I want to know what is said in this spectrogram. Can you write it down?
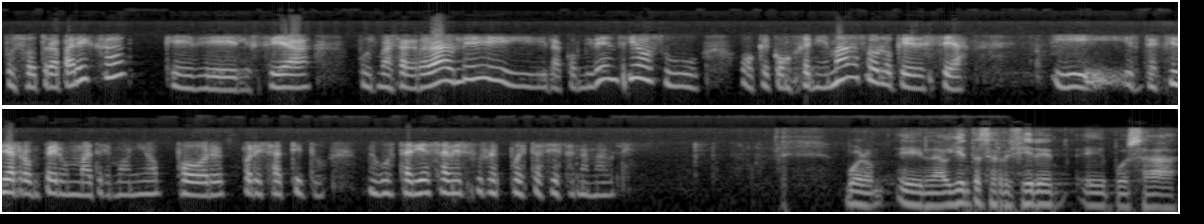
pues otra pareja que le sea pues más agradable y la convivencia o su o que congenie más o lo que sea y decide romper un matrimonio por, por esa actitud. Me gustaría saber su respuesta si es tan amable. Bueno, en la oyente se refiere eh, pues a,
